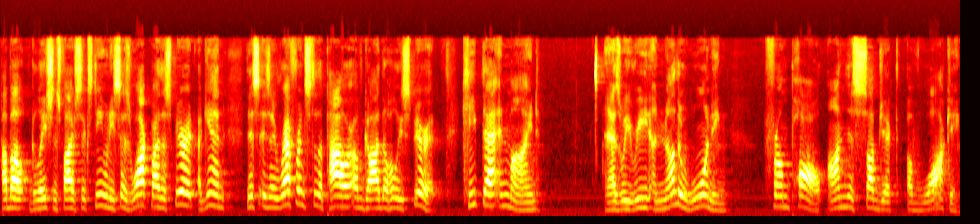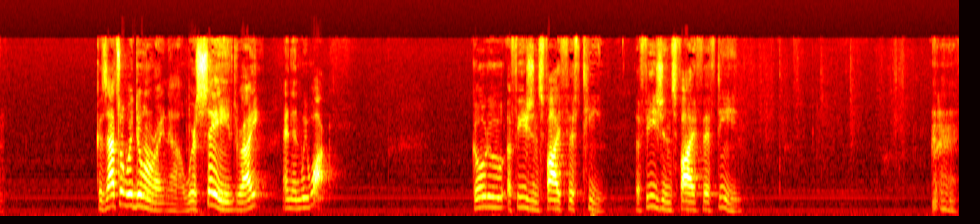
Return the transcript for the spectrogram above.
How about Galatians 5:16 when he says walk by the Spirit? Again, this is a reference to the power of God the Holy Spirit. Keep that in mind as we read another warning from Paul on this subject of walking. Because that's what we're doing right now. We're saved, right? And then we walk. Go to Ephesians 5:15. Ephesians 5:15.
